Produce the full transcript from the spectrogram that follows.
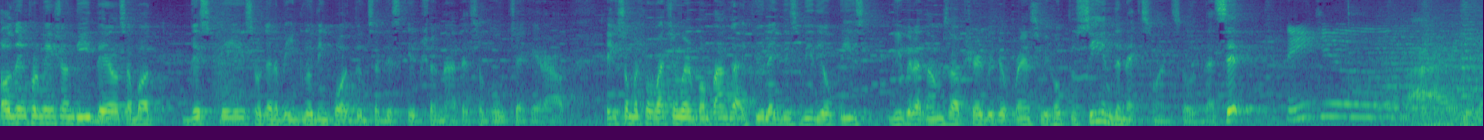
all the information details about this place we're gonna be including po dun sa description natin. So go check it out. Thank you so much for watching We're Pampanga. If you like this video please give it a thumbs up share it with your friends. We hope to see you in the next one. So that's it. Thank you!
